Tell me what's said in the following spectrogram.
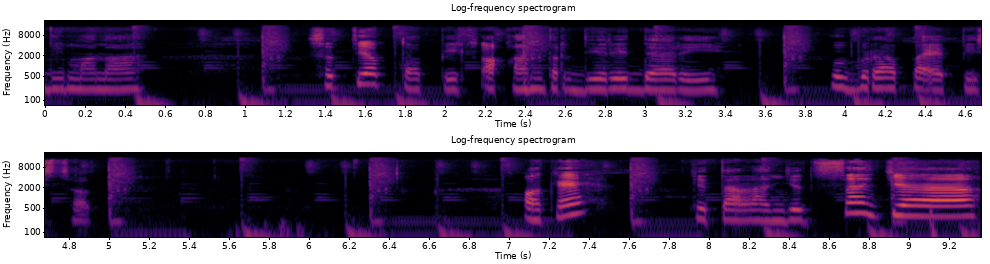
di mana setiap topik akan terdiri dari beberapa episode. Oke, kita lanjut saja.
